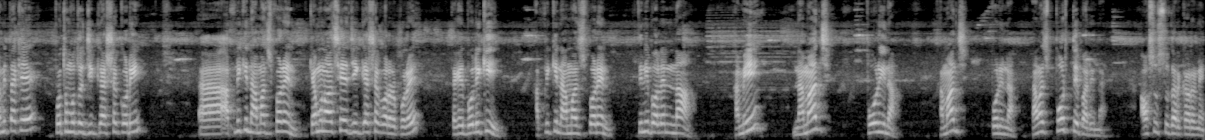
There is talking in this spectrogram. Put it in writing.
আমি তাকে প্রথমত জিজ্ঞাসা করি আপনি কি নামাজ পড়েন? কেমন আছে জিজ্ঞাসা করার পরে তাকে বলি কি, আপনি কি নামাজ পড়েন? তিনি বলেন, না, আমি নামাজ পড়ি না, নামাজ পড়ি না, নামাজ পড়তে পারি না, অসুস্থতার কারণে।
